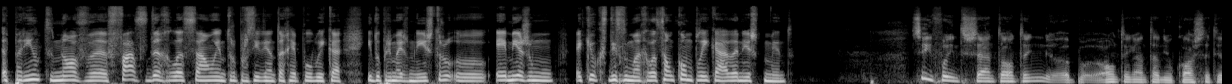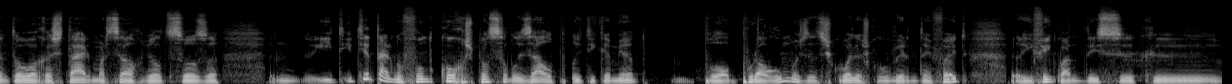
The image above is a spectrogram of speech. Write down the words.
aparente nova fase da relação entre o Presidente da República e do Primeiro-Ministro. Eh, é mesmo aquilo que se diz uma relação complicada neste momento? Sim, foi interessante. Ontem, eh, ontem António Costa tentou arrastar Marcelo Rebelo de Sousa e, e tentar, no fundo, corresponsabilizá-lo politicamente por, algumas das escolhas que o governo tem feito. Enfim, quando disse que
